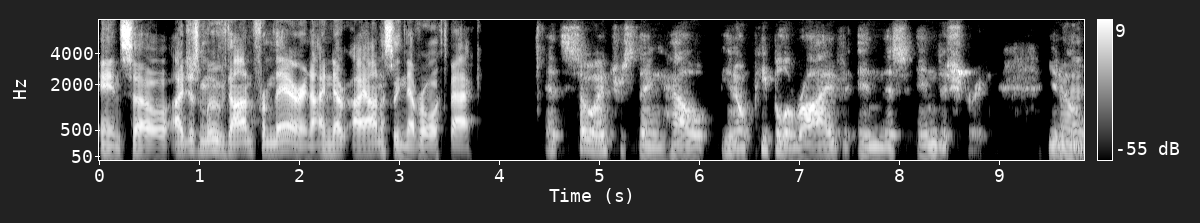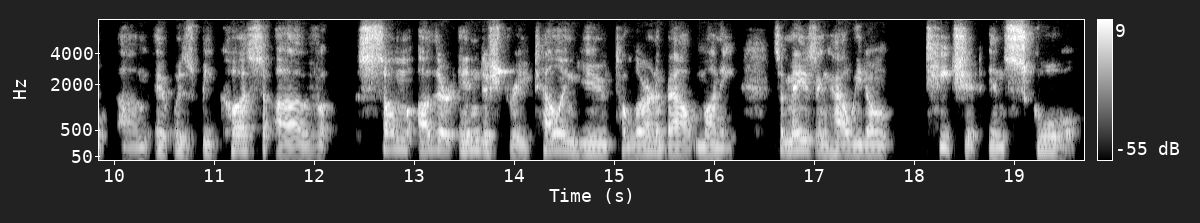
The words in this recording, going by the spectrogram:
And so I just moved on from there and I never I honestly never looked back. It's so interesting how, you know, people arrive in this industry. You know, mm-hmm. um, it was because of some other industry telling you to learn about money. It's amazing how we don't teach it in school.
